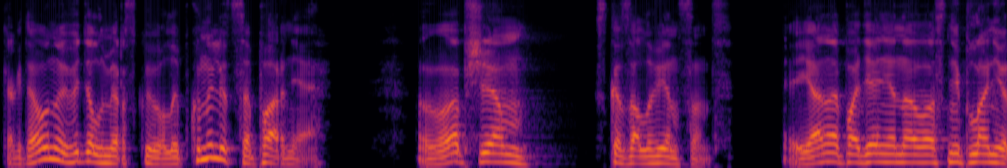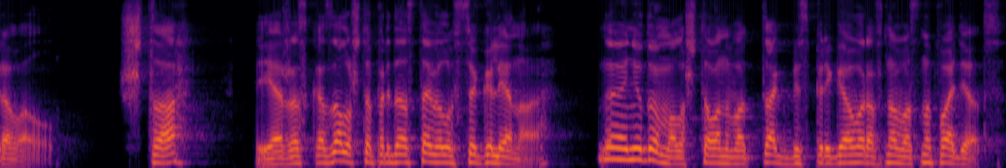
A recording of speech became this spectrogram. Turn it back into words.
когда он увидел мерзкую улыбку на лице парня. «В общем», — сказал Винсент, — «я нападение на вас не планировал». «Что?» «Я же сказал, что предоставил все Глену. Но я не думал, что он вот так без переговоров на вас нападет.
